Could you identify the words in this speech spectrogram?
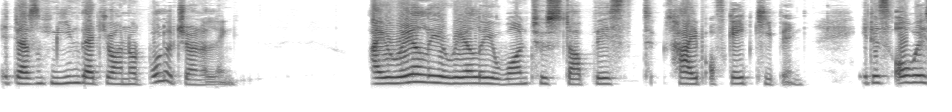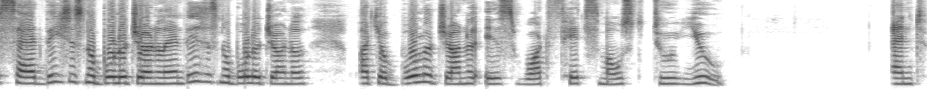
it doesn't mean that you are not bullet journaling. I really, really want to stop this type of gatekeeping. It is always said, this is no bullet journal and this is no bullet journal, but your bullet journal is what fits most to you. And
